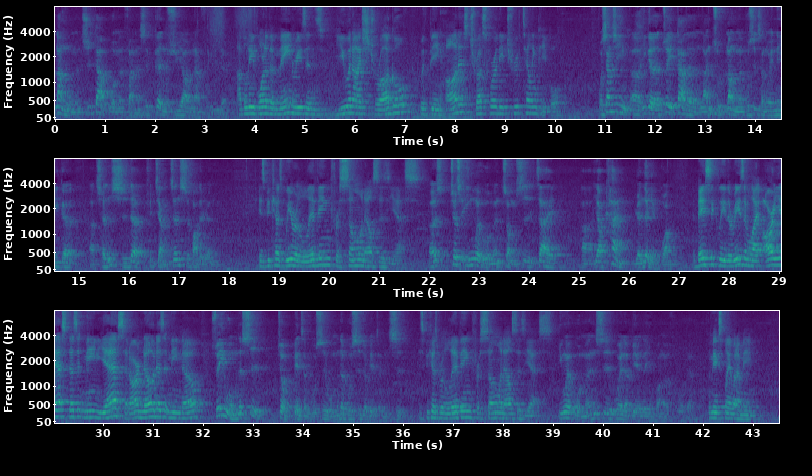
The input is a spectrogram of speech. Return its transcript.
让我们知道，我们反而是更需要那福音的。 I believe one of the main reasons you and I struggle with being honest, trustworthy, truth telling people 我相信，呃，一个最大的拦阻，让我们不是成为那个 呃诚实的去讲真实话的人， is because we are living for someone else's yes. 而是就是因为我们总是在啊、要看人的眼光。 Basically, the reason why our yes doesn't mean yes and our no doesn't mean no 所以我们的是就变成不是，我们的不是就变成是， is because we're living for someone else's yes. 因为我们是为了别人的眼光而活的。 Let me explain what I mean.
